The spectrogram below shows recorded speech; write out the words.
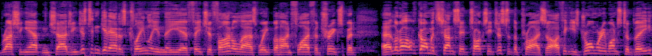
rushing out and charging. Just didn't get out as cleanly in the uh, feature final last week behind Fly for Tricks. But uh, look, I've gone with Sunset Toxic just at the price. I think he's drawn where he wants to be.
